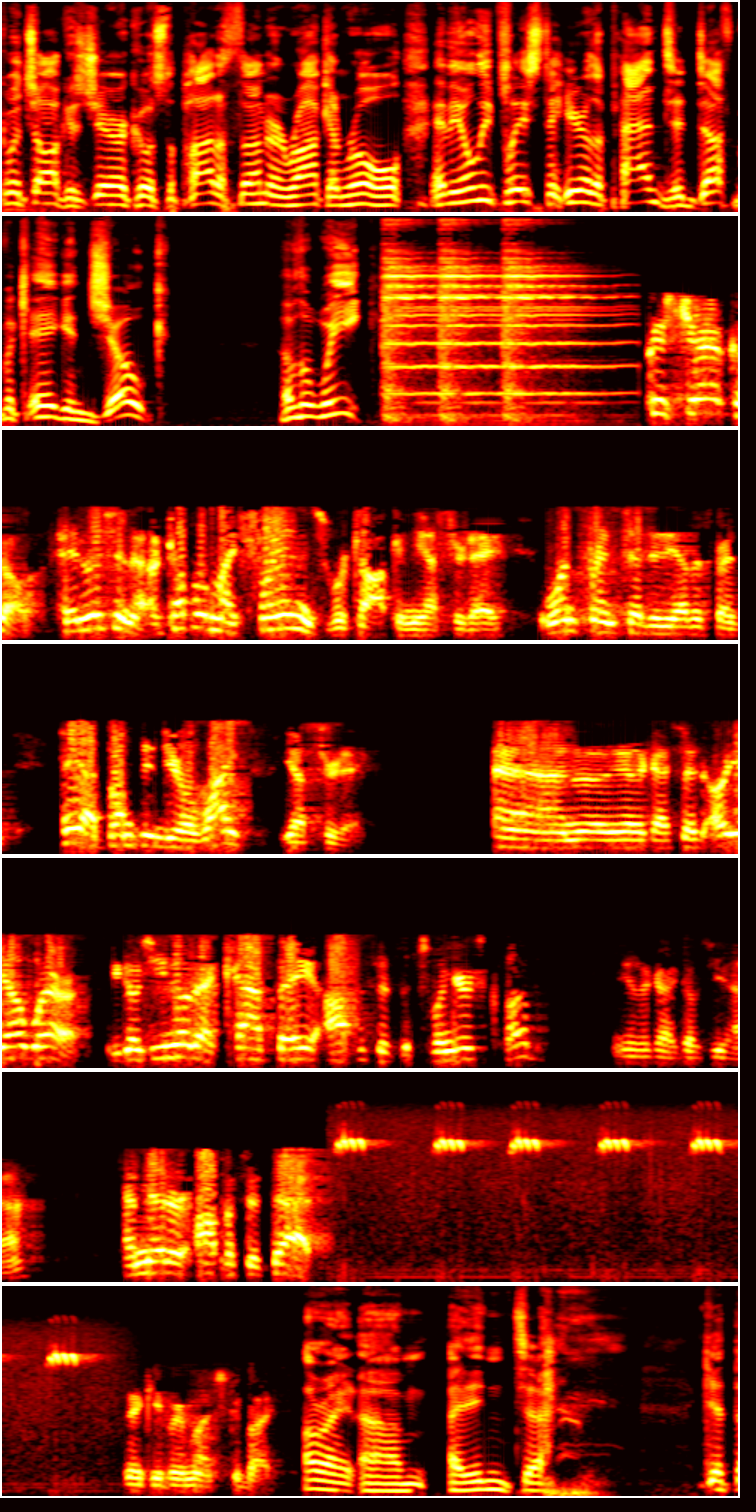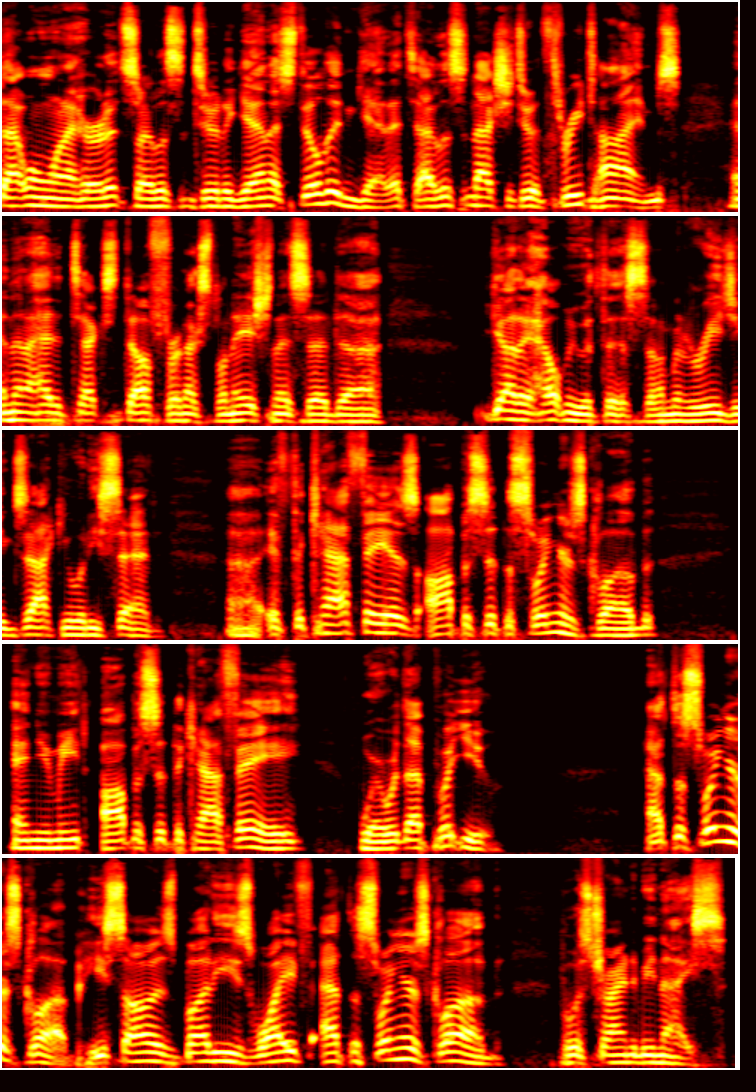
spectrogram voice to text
To Talk is Jericho. It's the pot of thunder and rock and roll, and the only place to hear the patented Duff McKagan joke of the week. Chris Jericho. Hey, listen, a couple of my friends were talking yesterday. One friend said to the other friend, Hey, I bumped into your wife yesterday. And uh, the other guy said, Oh, yeah, where? He goes, You know that cafe opposite the Swingers Club? The other guy goes, Yeah. I met her opposite that. Thank you very much. Goodbye. All right. Um, I didn't uh, get that one when I heard it, so I listened to it again. I still didn't get it. I listened actually to it three times, and then I had to text Duff for an explanation. I said, uh, "You got to help me with this," and I'm going to read you exactly what he said. Uh, if the cafe is opposite the swingers club, and you meet opposite the cafe, where would that put you? At the swingers club. He saw his buddy's wife at the swingers club, but was trying to be nice.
